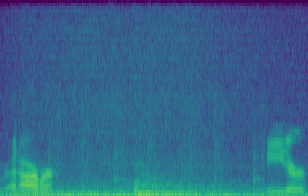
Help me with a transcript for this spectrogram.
Red armor. Beater.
